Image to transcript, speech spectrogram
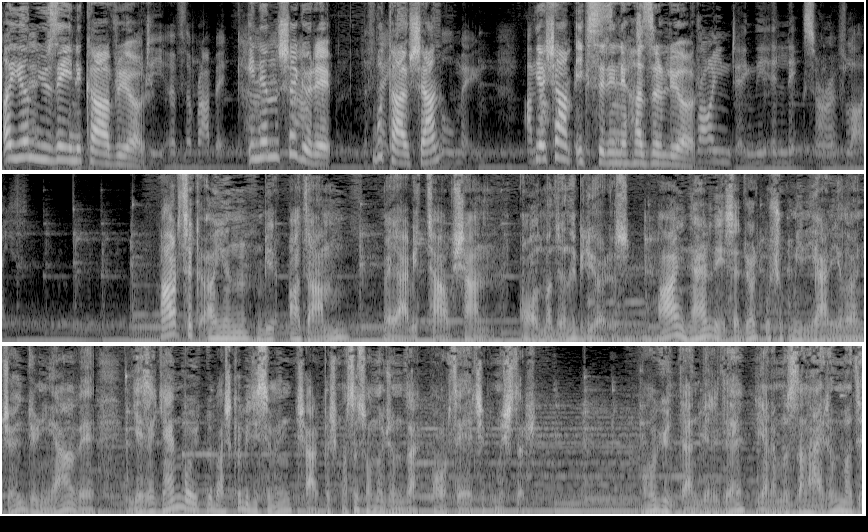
ayın yüzeyini kavruyor. İnanışa göre bu tavşan yaşam iksirini hazırlıyor. Artık ayın bir adam veya bir tavşan olmadığını biliyoruz. Ay neredeyse 4,5 milyar yıl önce dünya ve gezegen boyutlu başka bir cismin çarpışması sonucunda ortaya çıkmıştır. O günden beri de yanımızdan ayrılmadı.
